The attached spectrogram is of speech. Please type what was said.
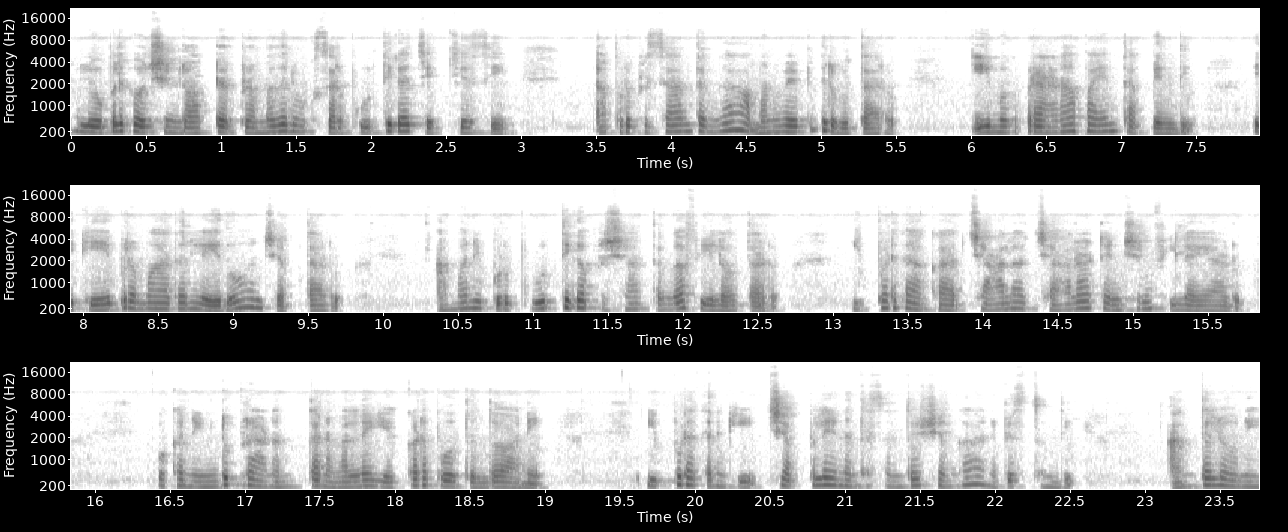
లోపలికి వచ్చిన డాక్టర్ ప్రమదను ఒకసారి పూర్తిగా చెక్ చేసి అప్పుడు ప్రశాంతంగా అమన్ వైపు తిరుగుతారు. ఈమెకు ప్రాణాపాయం తప్పింది. ఇక ఏ ప్రమాదం లేదు అని చెప్తాడు. అమన్ ఇప్పుడు పూర్తిగా ప్రశాంతంగా ఫీల్ అవుతాడు. ఇప్పటిదాకా చాలా చాలా టెన్షన్ ఫీల్ అయ్యాడు. ఒక నిండు ప్రాణం తన వల్ల ఎక్కడ పోతుందో అని. ఇప్పుడు అతనికి చెప్పలేనంత సంతోషంగా అనిపిస్తుంది. అంతలోనే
